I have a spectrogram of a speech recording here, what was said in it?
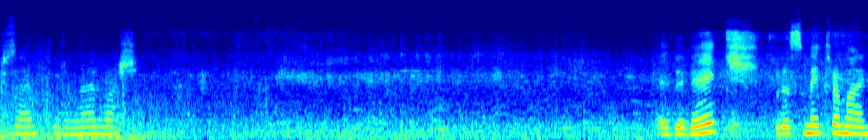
Güzel ürünler var. Ebebek. Burası Metromal.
